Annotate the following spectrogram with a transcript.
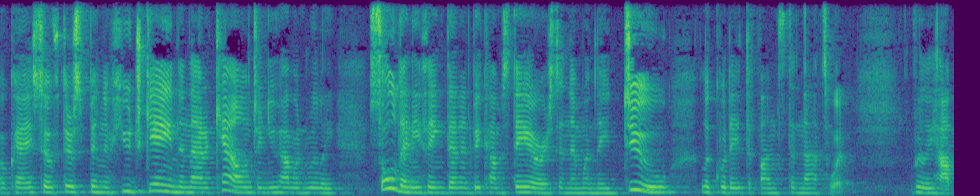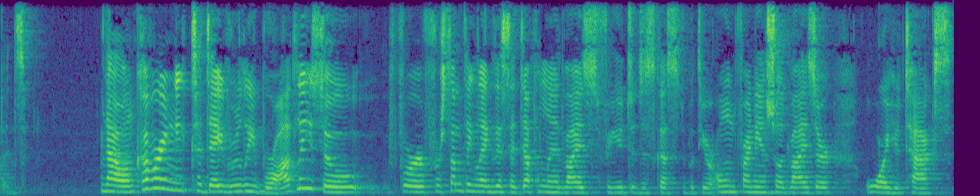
Okay, so if there's been a huge gain in that account and you haven't really sold anything, then it becomes theirs. And then when they do liquidate the funds, then that's what really happens. Now, I'm covering it today really broadly, so for, for something like this, I definitely advise for you to discuss it with your own financial advisor or your tax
